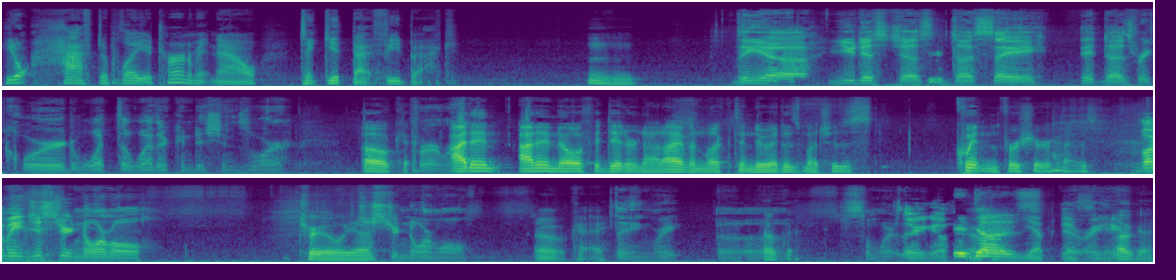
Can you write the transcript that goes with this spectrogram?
you don't have to play a tournament now to get that feedback. hmm The uh, UDisc just does say it does record what the weather conditions were. Oh, okay. For a I didn't. I didn't know if it did or not. I haven't looked into it as much as Quentin for sure has. Well, I mean, just your normal, True. Yeah. just your normal Okay. thing, right? Uh, Okay. Somewhere. There you go. It Okay, does. Yep. Yeah, right here. Okay.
